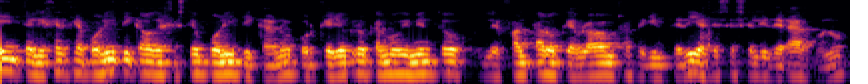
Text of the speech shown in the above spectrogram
inteligencia política o de gestión política, ¿no? Porque yo creo que al movimiento le falta lo que hablábamos hace 15 días, es ese liderazgo, ¿no?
